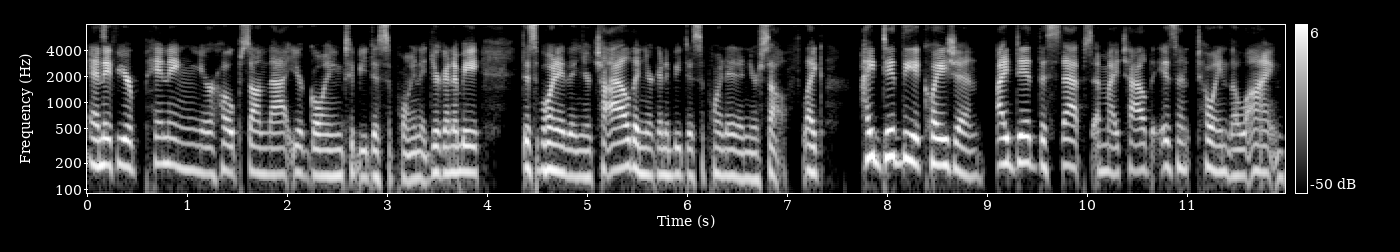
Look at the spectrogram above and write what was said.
And if you're pinning your hopes on that, you're going to be disappointed. You're going to be disappointed in your child and you're going to be disappointed in yourself. Like, I did the equation, I did the steps, and my child isn't toeing the line.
